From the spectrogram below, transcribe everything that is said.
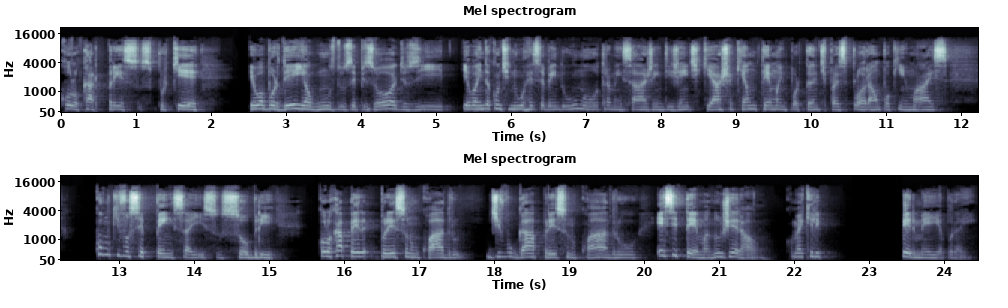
colocar preços, porque eu abordei em alguns dos episódios e eu ainda continuo recebendo uma ou outra mensagem de gente que acha que é um tema importante para explorar um pouquinho mais. Como que você pensa isso sobre colocar preço num quadro, divulgar preço no quadro, esse tema no geral, como é que ele permeia por aí?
